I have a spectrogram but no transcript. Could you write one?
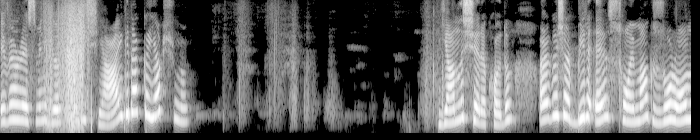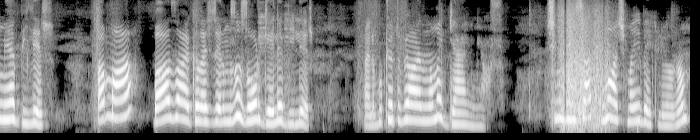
Evin resmini gösteriş ya. İki dakika yap şunu. Yanlış yere koydum. Arkadaşlar bir ev soymak zor olmayabilir. Ama bazı arkadaşlarımıza zor gelebilir. Yani bu kötü bir anlama gelmiyor. Şimdi saat bunu açmayı bekliyorum.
